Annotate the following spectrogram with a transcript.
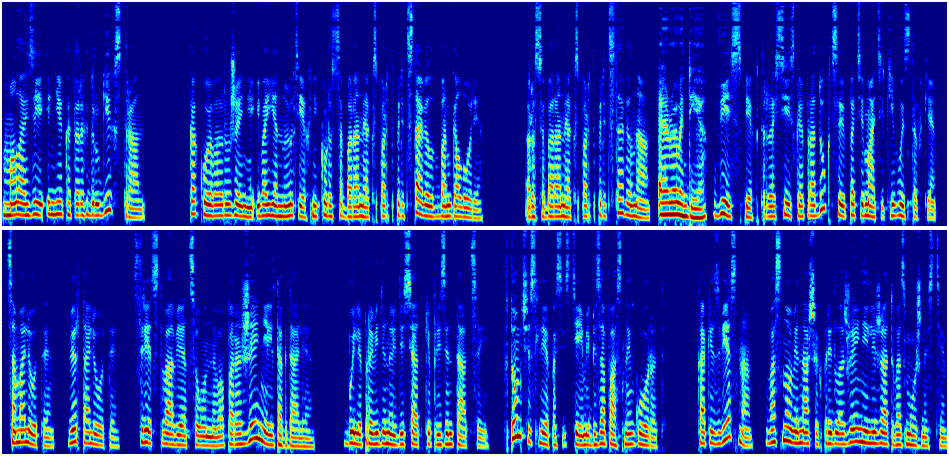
Малайзии и некоторых других стран. Какое вооружение и военную технику Рособоронэкспорт представил в Бангалоре? Рособоронэкспорт представил на Aero India. весь спектр российской продукции по тематике выставки, самолеты, вертолеты, средства авиационного поражения и так далее. Были проведены десятки презентаций, в том числе по системе «Безопасный город». Как известно, в основе наших предложений лежат возможности,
